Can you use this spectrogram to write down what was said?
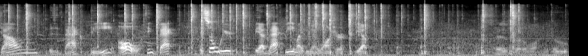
Down? Is it back B? Oh, I think back. It's so weird. Yeah, back B might be my launcher. Yeah. That is what I wanted. Ooh.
